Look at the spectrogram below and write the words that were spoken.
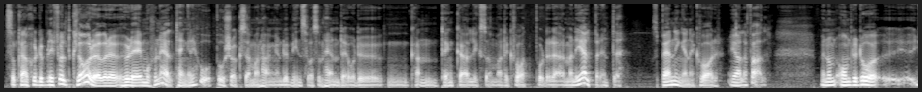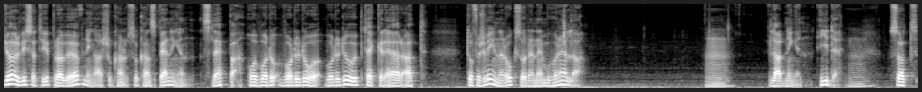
Så kanske du blir fullt klar över hur det emotionellt hänger ihop, orsakssammanhangen. Du minns vad som hände och du kan tänka liksom adekvat på det där. Men det hjälper inte. Spänningen är kvar i alla fall. Men om, om du då gör vissa typer av övningar så kan, så kan spänningen släppa. Och vad, då, vad, du då, vad du då upptäcker är att då försvinner också den emotionella mm. laddningen i det. Mm. Så att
